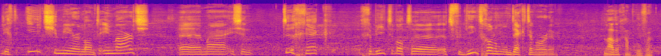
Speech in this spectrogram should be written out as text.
Ligt ietsje meer landinwaarts, uh, maar is een te gek gebied wat het verdient gewoon om ontdekt te worden. Laten we gaan proeven.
